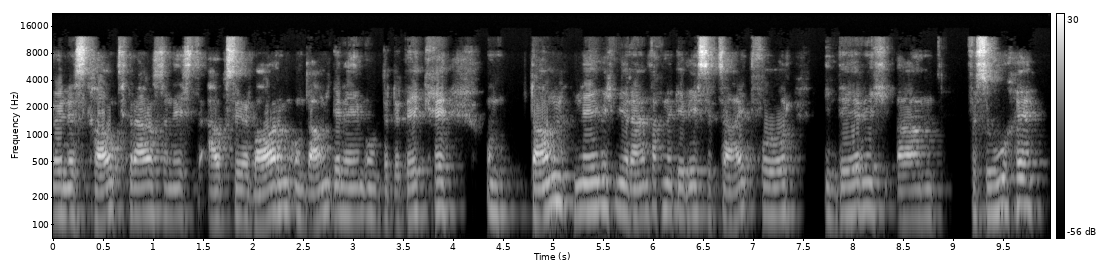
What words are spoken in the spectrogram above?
Wenn es kalt draußen ist, auch sehr warm und angenehm unter der Decke. Und dann nehme ich mir einfach eine gewisse Zeit vor, in der ich ähm, versuche,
